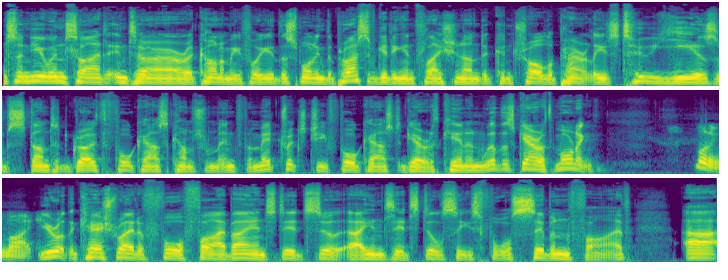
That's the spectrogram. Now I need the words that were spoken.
It's a new insight into our economy for you this morning. The price of getting inflation under control. Apparently, is two years of stunted growth. Forecast comes from Infometrics. Chief forecaster Gareth Kiernan with us. Gareth, morning. Morning, Mike. You're at the cash rate of 4.5. ANZ still, ANZ still sees 4.75. Uh,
